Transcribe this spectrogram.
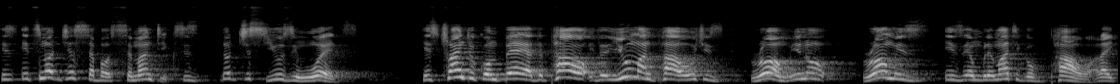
it's not just about semantics, it's not just using words. He's trying to compare the power, the human power, which is Rome. You know, Rome is, is emblematic of power. Like,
